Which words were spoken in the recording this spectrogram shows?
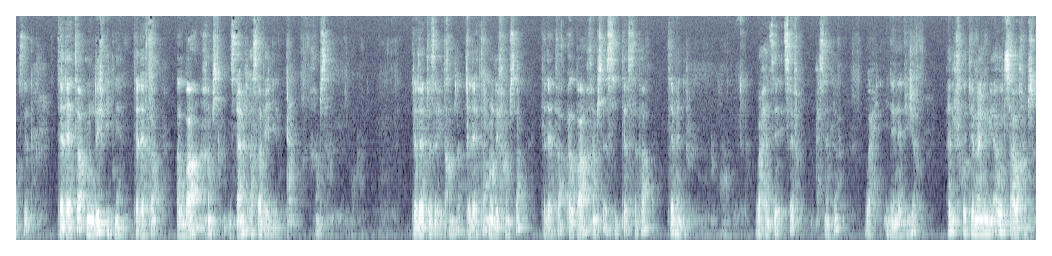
واصل؟ ثلاثة نضيف اثنان ثلاثة أربعة خمسة. نستعمل أصابع اليد. خمسة. ثلاثة زائد خمسة. ثلاثة نضيف خمسة. ثلاثة أربعة خمسة ستة سبعة ثمانية. واحد زائد صفر. أحسنتم. واحد. إذا النتيجة ألف وثمانمائة وتسعة وخمسون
